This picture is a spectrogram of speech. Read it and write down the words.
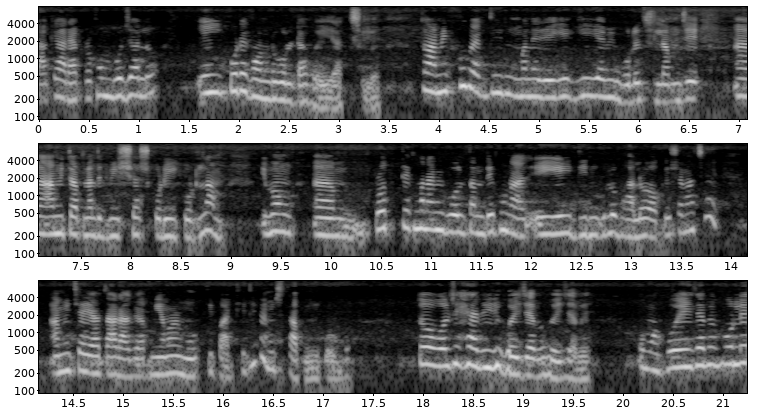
তাকে আর একরকম বোঝালো, এই করে গণ্ডগোলটা হয়ে যাচ্ছিল। তো আমি খুব একদিন মানে রেগে গিয়ে আমি বলেছিলাম যে আমি তো আপনাদের বিশ্বাস করেই করলাম এবং প্রত্যেক মানে আমি বলতাম, দেখুন এই এই দিনগুলো ভালো অকেশন আছে, আমি চাই তার আগে আপনি আমার মূর্তি পাঠিয়ে দিন, আমি স্থাপন করব। তো বলছে হ্যাঁ দিদি, হয়ে যাবে হয়ে যাবে। ও হয়ে যাবে বলে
